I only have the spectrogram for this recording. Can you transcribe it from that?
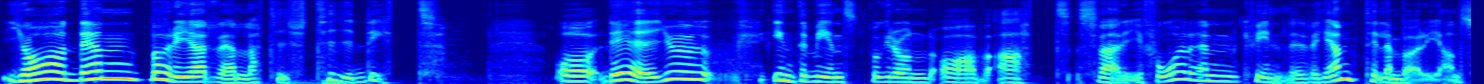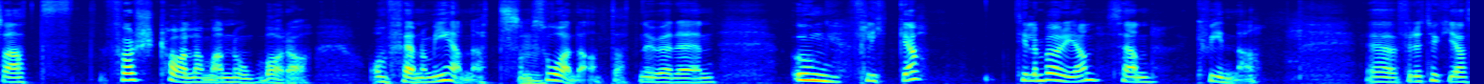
Ja, den börjar relativt tidigt. Och det är ju inte minst på grund av att Sverige får en kvinnlig regent till en början. Så att först talar man nog bara om fenomenet som mm. sådant. Att nu är det en ung flicka till en början, sen kvinna. Eh, för det tycker jag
